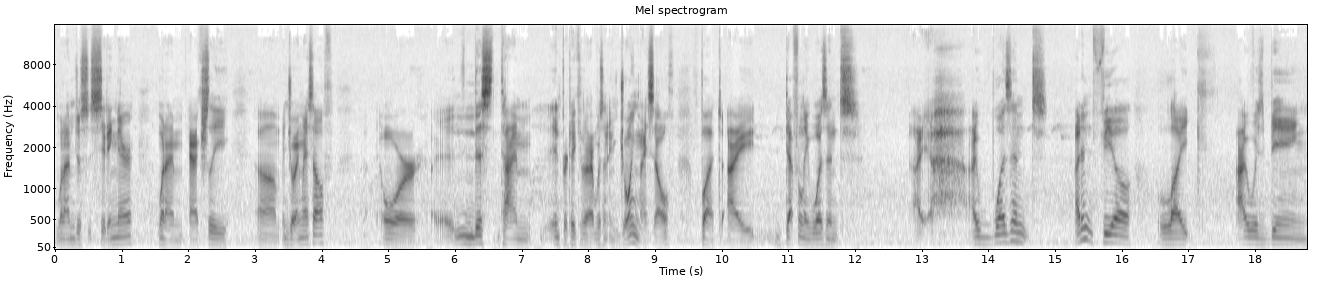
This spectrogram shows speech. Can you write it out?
when I'm just sitting there, when I'm actually um, enjoying myself. Or uh, this time in particular, I wasn't enjoying myself, but I definitely wasn't, I, I wasn't, I didn't feel like I was being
